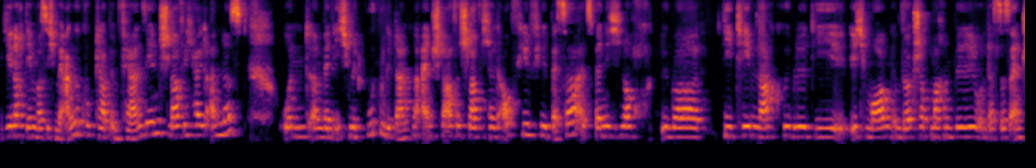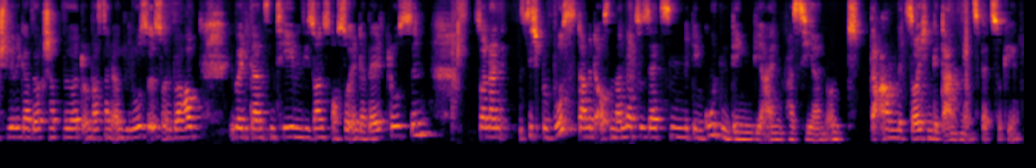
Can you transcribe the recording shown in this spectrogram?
je nachdem, was ich mir angeguckt habe im Fernsehen, schlafe ich halt anders. Und ähm, wenn ich mit guten Gedanken einschlafe, schlafe ich halt auch viel, viel besser, als wenn ich noch über die Themen nachgrüble, die ich morgen im Workshop machen will und dass das ein schwieriger Workshop wird und was dann irgendwie los ist und überhaupt über die ganzen Themen, die sonst noch so in der Welt los sind, sondern sich bewusst damit auseinanderzusetzen mit den guten Dingen, die einem passieren und da mit solchen Gedanken ins Bett zu gehen.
